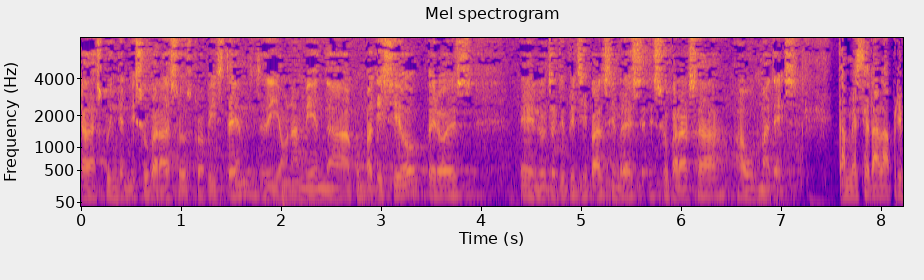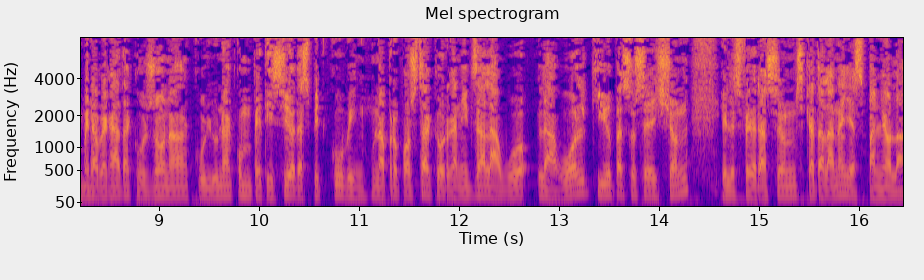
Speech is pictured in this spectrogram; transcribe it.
cadascú intenti superar els seus propis temps, és a dir, hi ha un ambient de competició, però és eh, l'objectiu principal sempre és, superar-se a un mateix. També serà la primera vegada que Osona acull una competició de speedcubing, una proposta que organitza la, la World Cube Association i les federacions catalana i espanyola.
